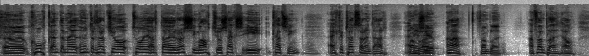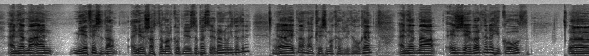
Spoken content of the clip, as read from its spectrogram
Uh, Cook enda með 132 hjarta í rushing og 86 í catching. Ekki en hæ, Fömblaði að fömblaði, já. En hérna, en mér finnst þetta ég hef sagt að Margot, mér finnst þetta besti rannvækildinni eða einna, það er Kristi Makaf líka, ok? En hérna, eins og segi, vörnin er ekki góð. Uh,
